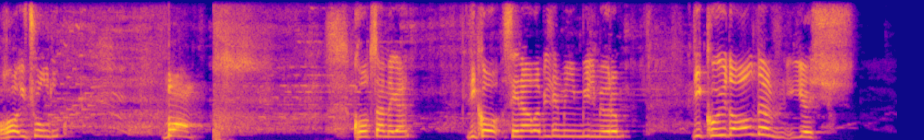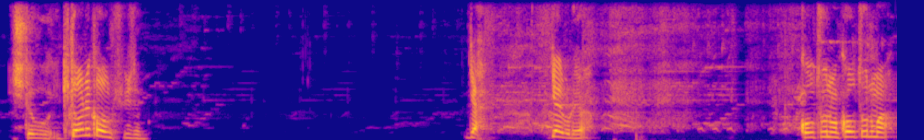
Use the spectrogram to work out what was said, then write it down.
Aha 3 olduk. Bam. Colt sen de gel. Rico seni alabilir miyim bilmiyorum. Rico'yu da aldım. Yaş. İşte bu. İki tane kalmış bizim. Gel. Gel buraya. Colt vurma.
